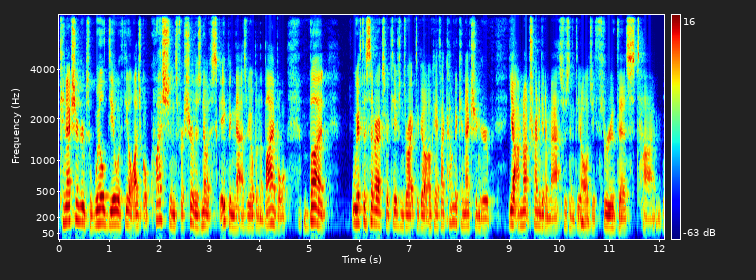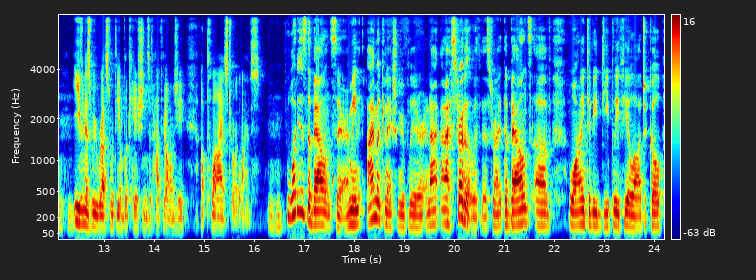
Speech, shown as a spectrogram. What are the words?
connection groups will deal with theological questions for sure. There's no escaping that as we open the Bible. But we have to set our expectations right to go, okay, if I come to connection group, yeah, I'm not trying to get a master's in theology through this time, mm-hmm. even as we wrestle with the implications of how theology applies to our lives. Mm-hmm. What is the balance there? I mean, I'm a connection group leader and I, and I struggle with this, right? The balance of wanting to be deeply theological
